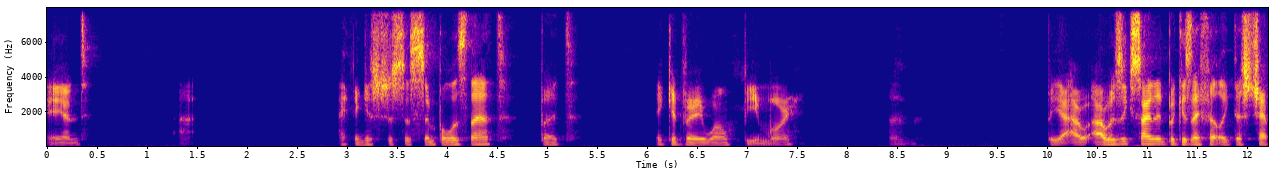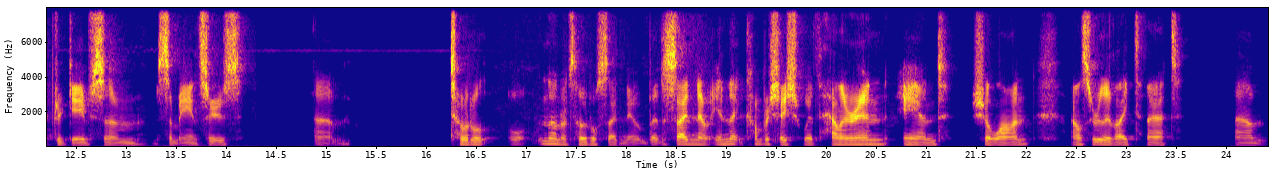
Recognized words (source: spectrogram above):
and uh, i think it's just as simple as that but it could very well be more but yeah I, I was excited because i felt like this chapter gave some some answers um total well, not a total side note, but a side note in that conversation with Helaran and Shallan, I also really liked that. Um,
